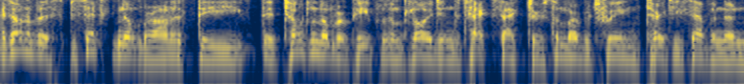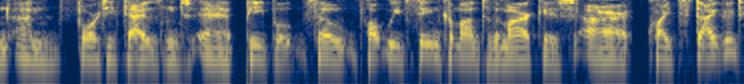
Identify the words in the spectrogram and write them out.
I don't have a specific number on it. The the total number of people employed in the tech sector is somewhere between 37 and, and 40,000 uh, people. So what we've seen come onto the market are quite staggered.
